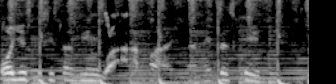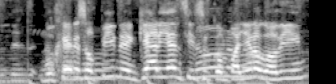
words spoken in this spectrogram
oye, es que sí estás bien guapa, y la neta es que... pues, Mujeres no. opinen, ¿qué harían si No, su compañero. Godín,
